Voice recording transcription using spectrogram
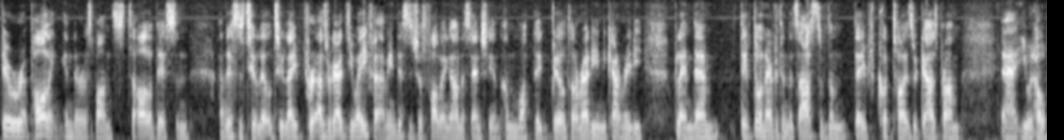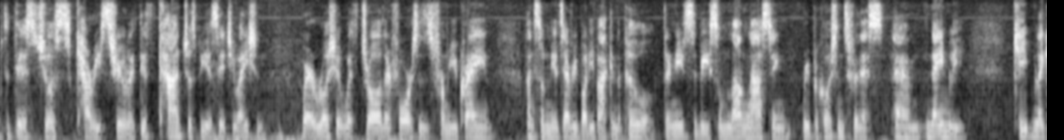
they were appalling in their response to all of this, and and this is too little, too late. For, as regards UEFA, I mean, this is just following on essentially on, on what they'd built already, and you can't really blame them. They've done everything that's asked of them. They've cut ties with Gazprom. Uh, you would hope that this just carries through. Like this can't just be a situation where Russia withdraw their forces from Ukraine and suddenly it's everybody back in the pool. There needs to be some long-lasting repercussions for this, um, namely keep like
